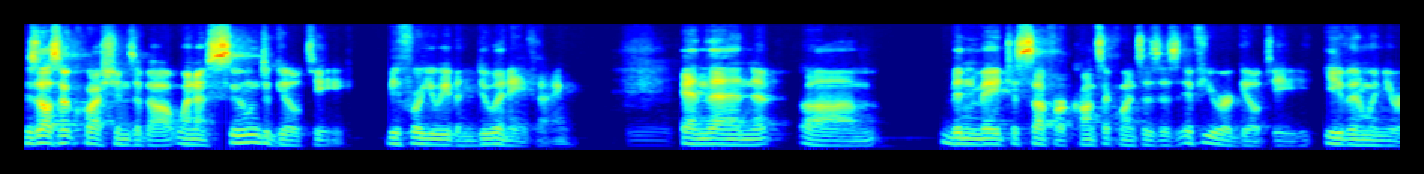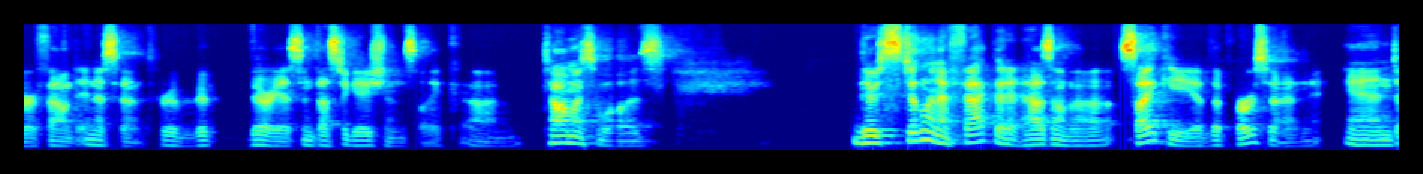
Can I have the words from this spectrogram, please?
there's also questions about when assumed guilty before you even do anything mm. and then um, been made to suffer consequences as if you were guilty even when you were found innocent through various investigations like um, thomas was there's still an effect that it has on the psyche of the person. And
